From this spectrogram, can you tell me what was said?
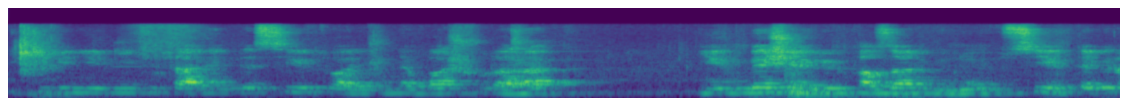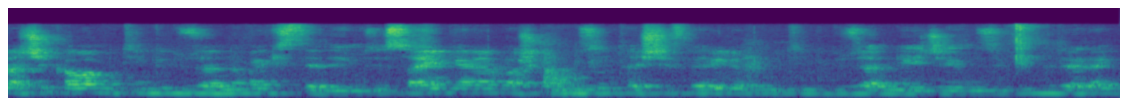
2022 tarihinde Siirt Valiliğine başvurarak 25 Eylül Pazar günü Siirt'te bir açık hava mitingi düzenlemek istediğimizi, Sayın Genel Başkanımızın teşrifleriyle bu mitingi düzenleyeceğimizi bildirerek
